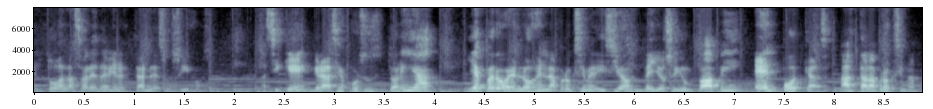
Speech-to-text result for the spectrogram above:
en todas las áreas de bienestar de sus hijos. Así que gracias por su sintonía y espero verlos en la próxima edición de Yo Soy un Papi, el podcast. Hasta la próxima.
